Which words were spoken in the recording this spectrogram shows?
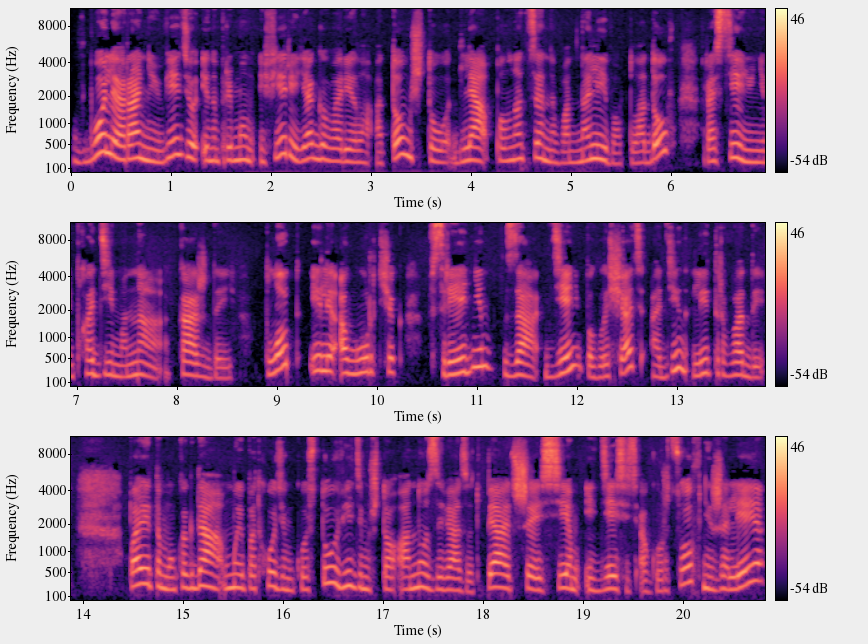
В более раннем видео и на прямом эфире я говорила о том, что для полноценного налива плодов растению необходимо на каждый плод или огурчик в среднем за день поглощать 1 литр воды. Поэтому, когда мы подходим к кусту, видим, что оно завязывает 5, 6, 7 и 10 огурцов, не жалея,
